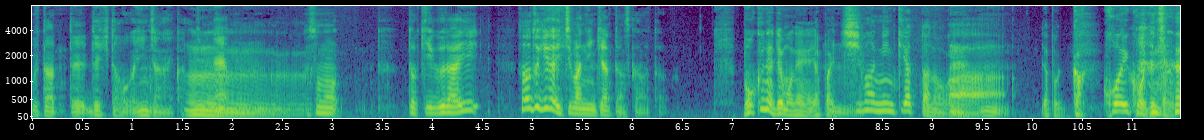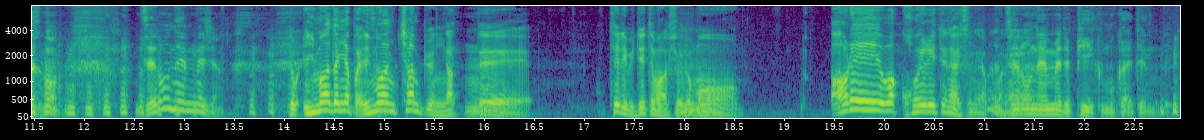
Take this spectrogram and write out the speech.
歌ってできた方がいいんじゃないかっていうね。うんその時ぐらい、その時が一番人気あったんですか、あなた。僕ね、でもね、やっぱり一番人気だったのが、やっぱ学校以降出たんですね。ゼロ年目じゃん。でも、未だにやっぱ M1 チャンピオンになって、テレビ出てますけども、あれは超えれてないですね、やっぱね。ゼロ年目でピーク迎えてんのに。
